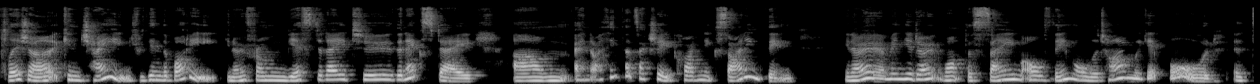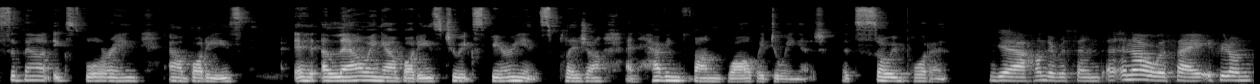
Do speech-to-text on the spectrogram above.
pleasure can change within the body, you know, from yesterday to the next day. Um, and I think that's actually quite an exciting thing. You know, I mean, you don't want the same old thing all the time. We get bored. It's about exploring our bodies allowing our bodies to experience pleasure and having fun while we're doing it. It's so important. Yeah, hundred percent. And I always say, if you don't,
